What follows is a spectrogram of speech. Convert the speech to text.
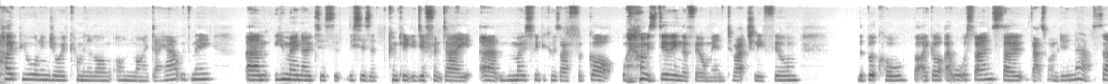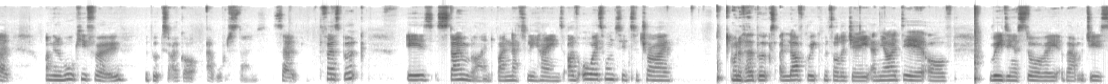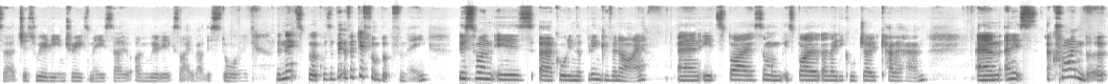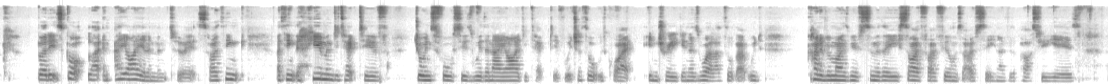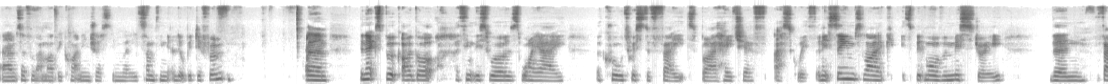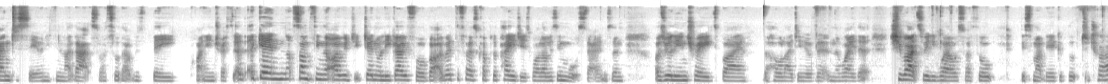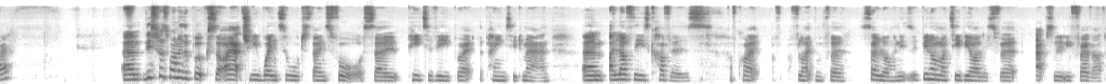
Hope you all enjoyed coming along on my day out with me. Um, you may notice that this is a completely different day, uh, mostly because I forgot when I was doing the filming to actually film the book haul that I got at Waterstones. So that's what I'm doing now. So I'm going to walk you through the books that I got at Waterstones. So the first book is Stoneblind by Natalie Haynes. I've always wanted to try one of her books. I love Greek mythology and the idea of reading a story about Medusa just really intrigues me, so I'm really excited about this story. The next book was a bit of a different book for me. This one is uh, called In the Blink of an Eye, and it's by someone. It's by a lady called Jo Callaghan, um, and it's a crime book, but it's got like an AI element to it. So I think I think the human detective joins forces with an AI detective, which I thought was quite intriguing as well. I thought that would kind of reminds me of some of the sci-fi films that I've seen over the past few years. Um, so I thought that might be quite an interesting read, something a little bit different. Um, the next book I got, I think this was YA, A Cruel Twist of Fate by H.F. Asquith, and it seems like it's a bit more of a mystery than fantasy or anything like that. So I thought that would be quite interesting. Again, not something that I would generally go for, but I read the first couple of pages while I was in Waterstones, and I was really intrigued by the whole idea of it and the way that she writes really well. So I thought this might be a good book to try. Um, this was one of the books that I actually went to Waterstones for. So Peter V. Brett, The Painted Man. Um, I love these covers. I've quite I've liked them for so long, and it's been on my TBR list for absolutely forever.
